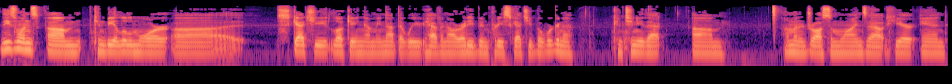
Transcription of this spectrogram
These ones um, can be a little more uh, sketchy looking. I mean, not that we haven't already been pretty sketchy, but we're going to continue that. Um, I'm going to draw some lines out here and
